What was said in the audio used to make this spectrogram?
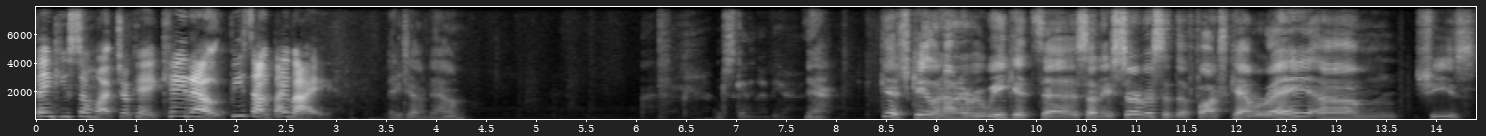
thank you so much. Okay, Kate out. Peace out. Bye bye. A town down. I'm just getting my beer. Yeah. Catch Caitlin Howden every week. It's uh, Sunday service at the Fox Cabaret. Um, she's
